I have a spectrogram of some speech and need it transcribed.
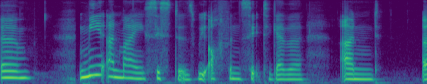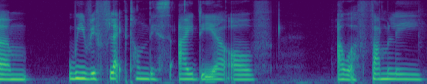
um, me and my sisters, we often sit together and um, we reflect on this idea of our family,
